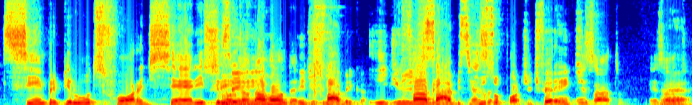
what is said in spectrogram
sempre pilotos fora de série Sim. pilotando a Honda. E de fábrica. E de fábrica. Sabe-se que o suporte é diferente. Exato, exato.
